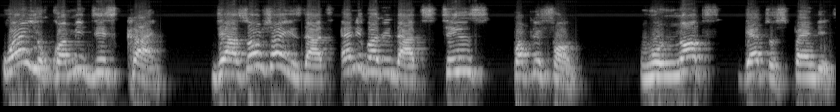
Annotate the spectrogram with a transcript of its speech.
when you commit this crime, the assumption is that anybody that steals public fund will not get to spend it.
